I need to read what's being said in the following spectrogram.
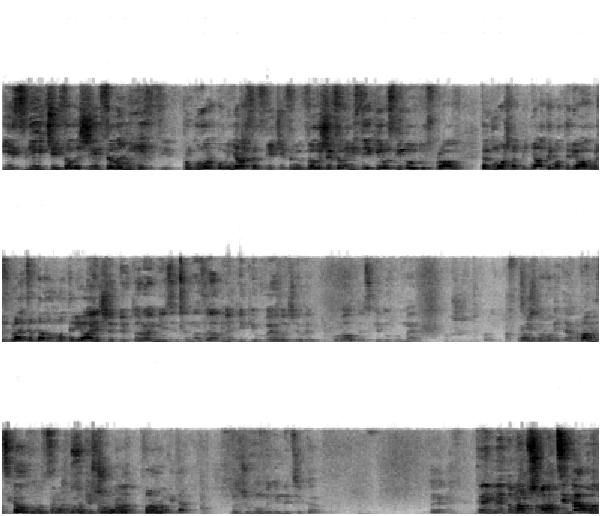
І слідчий залишився на місці. Прокурор помінявся, а слідчий залишився на місці, який розслідував ту справу. Так можна підняти матеріал, розібратися в даному матеріалі. Менше півтора місяця назад ми тільки вилучили бухгалтерські документи. А вам не цікаво було самому собі, чому на два роки так? Ну чому мені не цікаво? Та? Й ми думали, що вам цікаво.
